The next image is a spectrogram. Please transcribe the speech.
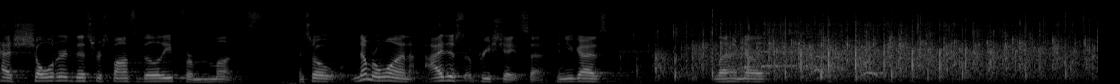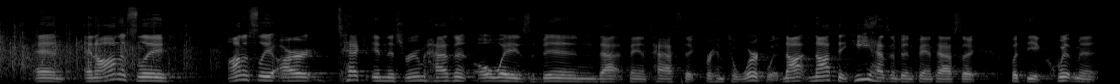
has shouldered this responsibility for months. And so, number one, I just appreciate Seth. Can you guys let him know? And and honestly, honestly, our tech in this room hasn't always been that fantastic for him to work with. Not, not that he hasn't been fantastic, but the equipment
